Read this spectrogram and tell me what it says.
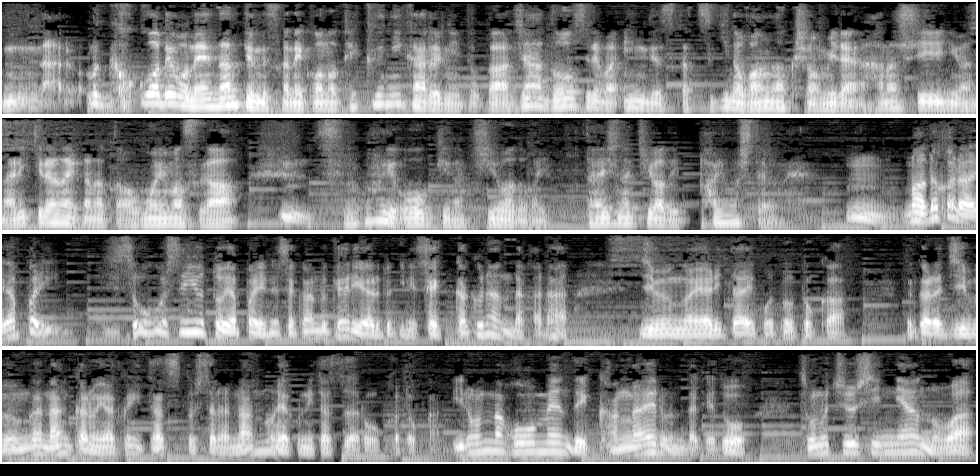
なるほど。ここでもね、なんて言うんですかね、このテクニカルにとか、じゃあどうすればいいんですか、次のワンアクションみたいな話にはなりきらないかなとは思いますが、うん。すごい大きなキーワードがい、大事なキーワードいっぱいありましたよね。うん。まあだからやっぱり、総合して言うと、やっぱりね、セカンドキャリアやるときにせっかくなんだから、自分がやりたいこととか、それから自分が何かの役に立つとしたら何の役に立つだろうかとか、いろんな方面で考えるんだけど、その中心にあるのは、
